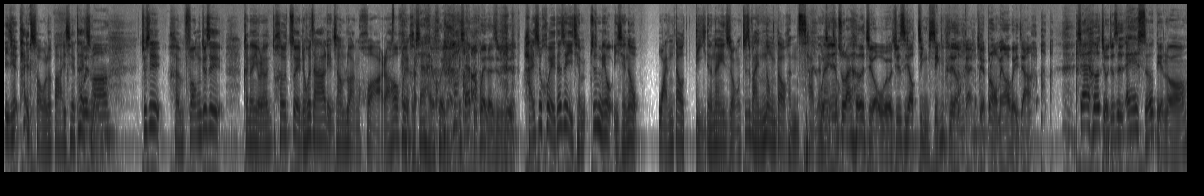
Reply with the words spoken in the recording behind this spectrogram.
以前太丑了吧？以前太丑了。”就是很疯，就是可能有人喝醉就会在他脸上乱画，然后会很。我现在还会，你们现在不会了是不是？还是会，但是以前就是没有以前那种玩到底的那一种，就是把你弄到很惨的那一种。我今天出来喝酒，我就是要尽兴这种感觉，不然我们要回家。现在喝酒就是哎，十二点喽，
